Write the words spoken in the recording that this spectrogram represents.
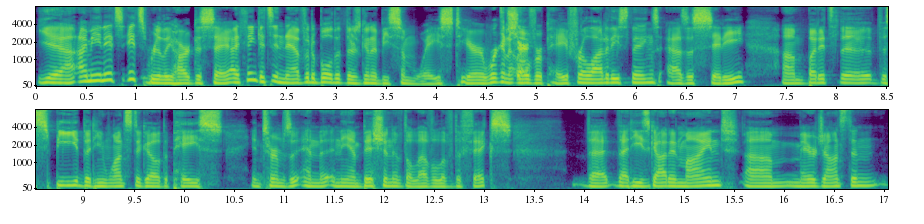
Yeah, I mean it's it's really hard to say. I think it's inevitable that there's going to be some waste here. We're going to Sure. overpay for a lot of these things as a city, um, but it's the the speed that he wants to go, the pace in terms of and the and the ambition of the level of the fix that that he's got in mind, um, Mayor Johnston.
